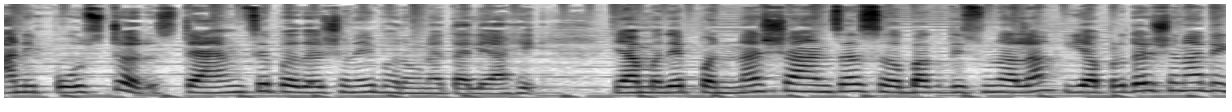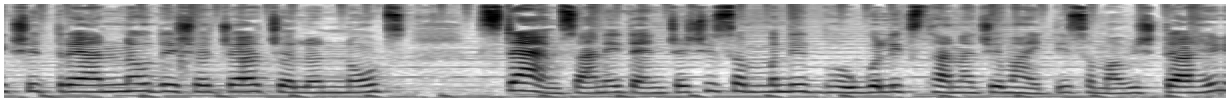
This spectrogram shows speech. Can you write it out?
आणि पोस्टर स्टॅम्पचे प्रदर्शनही भरवण्यात आले आहे. यामध्ये पन्नास शाळांचा सहभाग दिसून आला. या प्रदर्शनात एकशे त्र्याण्णव देशाच्या चलन नोट्स स्टॅम्प्स आणि त्यांच्याशी संबंधित भौगोलिक स्थानाची माहिती समाविष्ट आहे.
